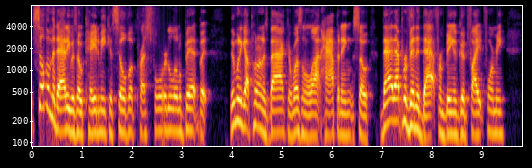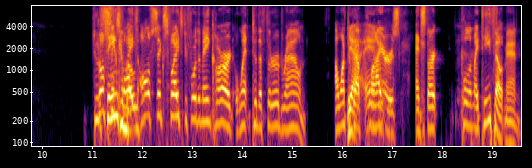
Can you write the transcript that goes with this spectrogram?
Silva Madadi was okay to me because Silva pressed forward a little bit, but then when he got put on his back, there wasn't a lot happening. So that that prevented that from being a good fight for me. Dude, all Seeing six fights, all six fights before the main card went to the third round. I want to yeah, grab pliers and, and, start pulling my teeth out, man.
